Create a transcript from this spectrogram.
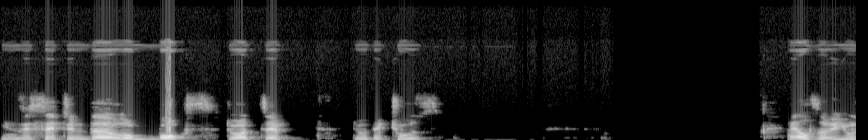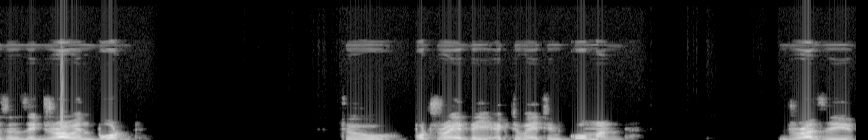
in the setting dialog box to accept to the choose. Also using the drawing board to portray the activating command. Draw the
